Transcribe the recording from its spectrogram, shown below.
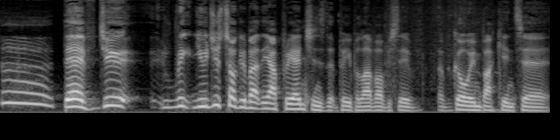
Dave, do you you were just talking about the apprehensions that people have, obviously, of, of going back into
